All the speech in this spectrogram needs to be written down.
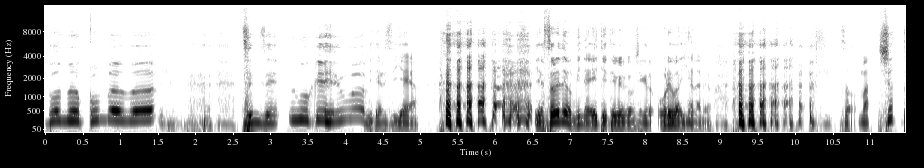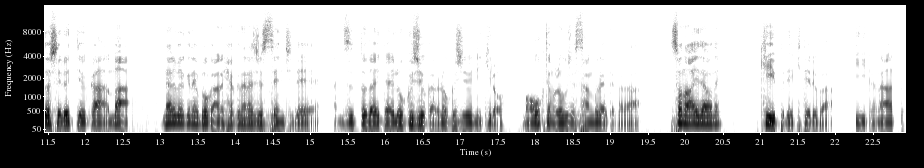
どうもこんばんはみたいな。全然動けへんわみたいなやつ嫌やん。いや、それでもみんなええって言ってくれるかもしれんけど、俺は嫌なのよ。そう。まあ、シュッとしてるっていうか、まあ、なるべくね、僕はあの170センチで、ずっとだいたい60から62キロ、まあ、多くても63ぐらいだから、その間をね、キープできてればいいかなと。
